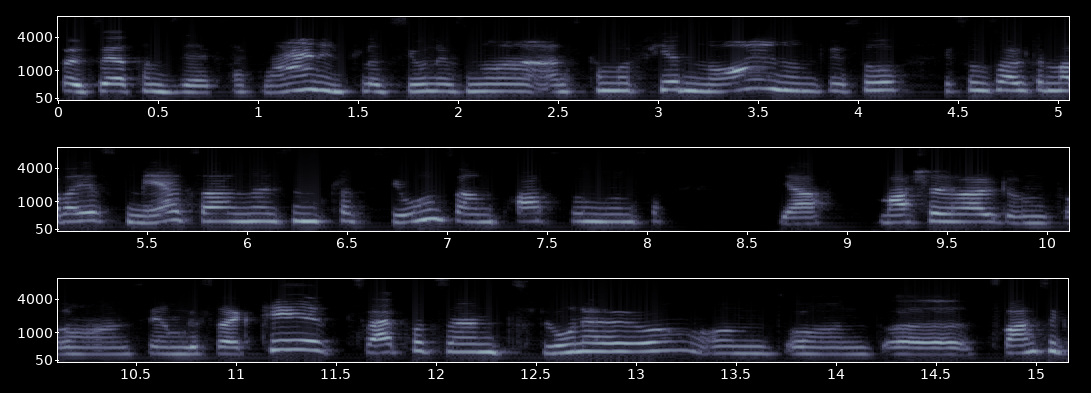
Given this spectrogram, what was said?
Weil zuerst haben sie ja gesagt, nein, Inflation ist nur 1,49 und wieso, wieso sollte man da jetzt mehr zahlen als Inflationsanpassung und so. Ja, Masche halt und, und sie haben gesagt, hey, 2% Lohnerhöhung und, und äh, 20,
